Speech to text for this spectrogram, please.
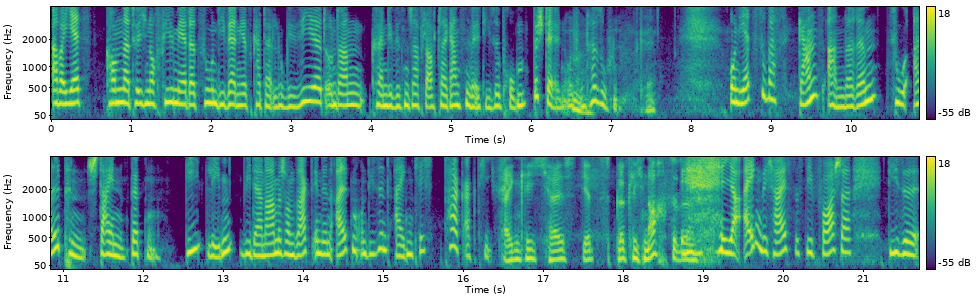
Aber jetzt kommen natürlich noch viel mehr dazu und die werden jetzt katalogisiert und dann können die Wissenschaftler auf der ganzen Welt diese Proben bestellen und mhm. untersuchen. Okay. Und jetzt zu was ganz anderem, zu Alpensteinböcken. Die leben, wie der Name schon sagt, in den Alpen und die sind eigentlich tagaktiv. Eigentlich heißt jetzt plötzlich nachts, oder? ja, eigentlich heißt es, die Forscher diese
